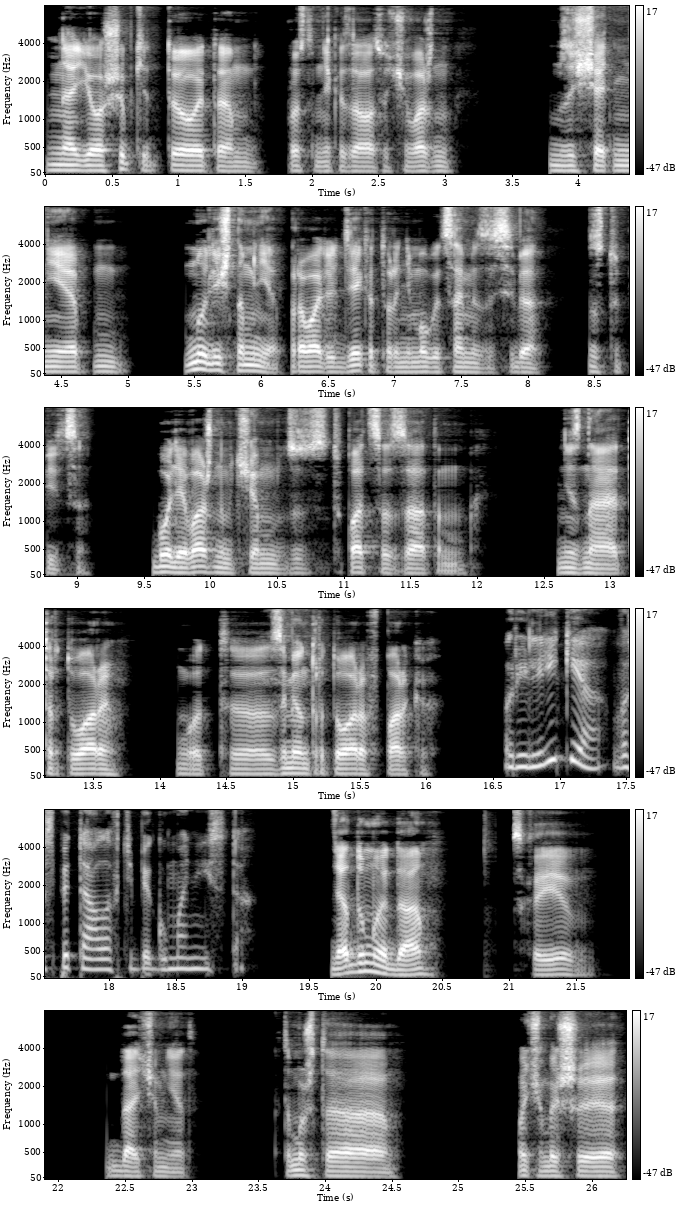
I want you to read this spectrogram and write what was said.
на ее ошибки, то это просто мне казалось очень важным защищать не, ну, лично мне, права людей, которые не могут сами за себя заступиться более важным, чем заступаться за, там, не знаю, тротуары, вот, э, замен тротуаров в парках. Религия воспитала в тебе гуманиста? Я думаю, да. Скорее, да, чем нет. Потому что очень большой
